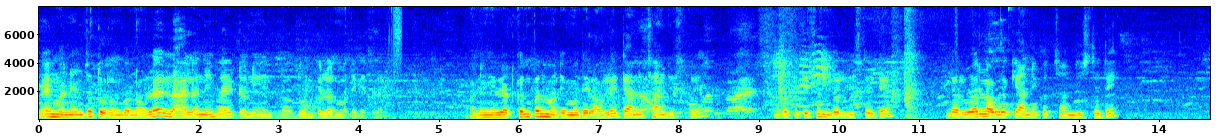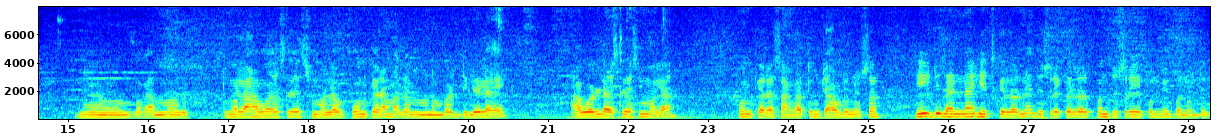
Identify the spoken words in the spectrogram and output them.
काय मण्यांचं तोरण बनवलं आहे लाल आणि व्हाईट आणि दोन कलरमध्ये घेतलं आहे आणि लटकन पण मध्ये मध्ये लावलं आहे त्याने छान दिसतं आहे बघा किती सुंदर दिसतंय ते. दरवर लावलं की अनेकच छान दिसतं ते. बघा मग तुम्हाला हवं असल्यास मला फोन करा माझा नंबर दिलेला आहे. आवडलं असल्यास मला फोन करा सांगा तुमच्या आवडीनुसार. ही डिझाईन नाही हेच कलर नाही. दुसरे कलर पण दुसरे हे पण मी बनवून देऊ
